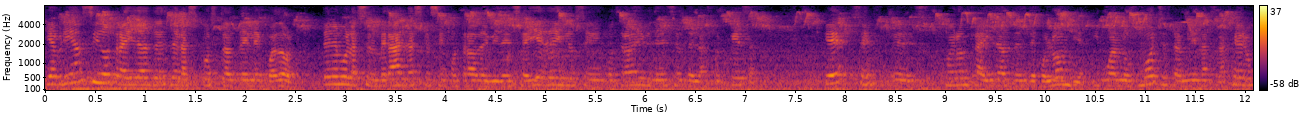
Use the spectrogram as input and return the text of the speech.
y habrían sido traídas desde las costas del Ecuador. Tenemos las esmeraldas que se han encontrado evidencia de ellos, se han encontrado evidencias de las turquesas que eh, fueron traídas desde Colombia. Igual los moches también las trajeron.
